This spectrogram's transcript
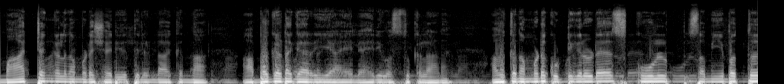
മാറ്റങ്ങൾ നമ്മുടെ ശരീരത്തിൽ ഉണ്ടാക്കുന്ന അപകടകാരിയായ ലഹരി വസ്തുക്കളാണ്. അതൊക്കെ നമ്മുടെ കുട്ടികളുടെ സ്കൂൾ സമീപത്ത്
